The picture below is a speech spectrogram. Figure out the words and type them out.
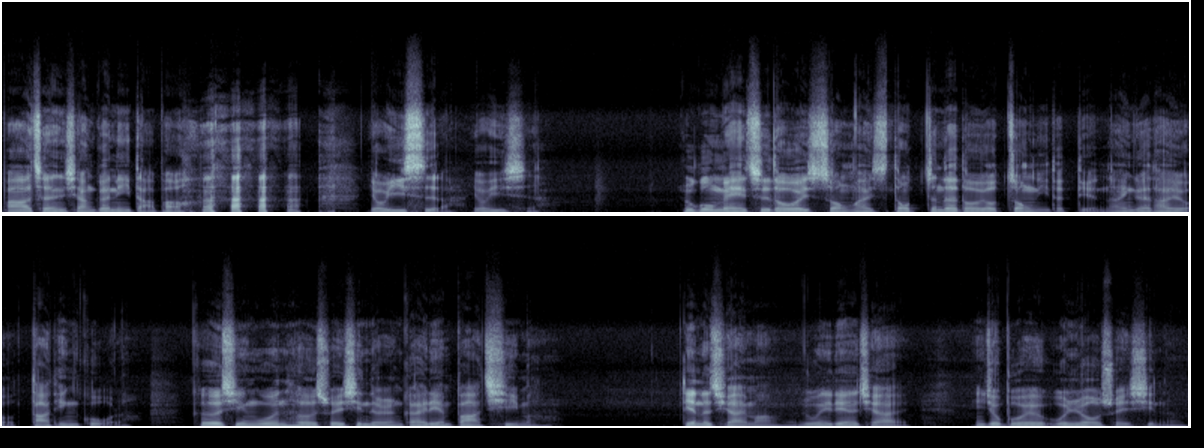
八成想跟你打炮，哈哈哈，有意思啦，有意思。如果每次都会送，还是都真的都有中你的点，那应该他有打听过了。个性温和随性的人该练霸气吗？练得起来吗？如果你练得起来，你就不会温柔随性了。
